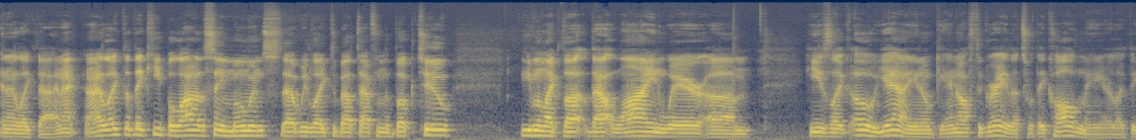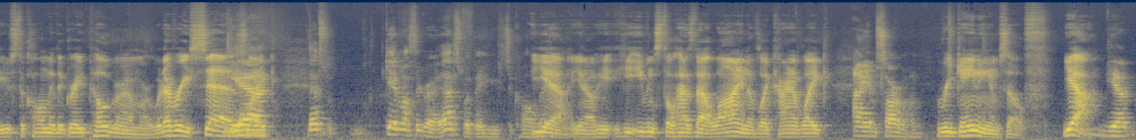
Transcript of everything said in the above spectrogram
and I like that. And I, and I like that they keep a lot of the same moments that we liked about that from the book too. Even like the, that line where um, he's like, "Oh yeah, you know, Gandalf the Grey. That's what they called me," or like they used to call me the Grey Pilgrim, or whatever he says. Yeah. Like, That's what, Gandalf the Grey. That's what they used to call me. yeah, you know, he, he even still has that line of like kind of like I am Saruman. regaining himself. Yeah, Yep.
